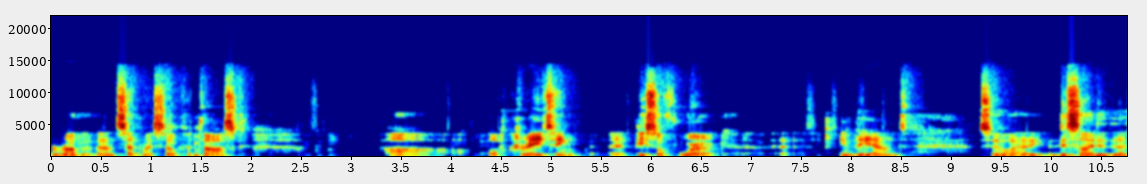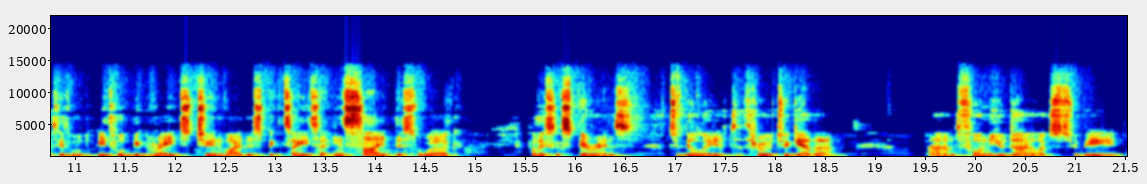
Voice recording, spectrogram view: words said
rather than set myself a task uh, of creating a piece of work uh, in the end. So I decided that it would it would be great to invite the spectator inside this work for this experience to be lived through together and for new dialogues to be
